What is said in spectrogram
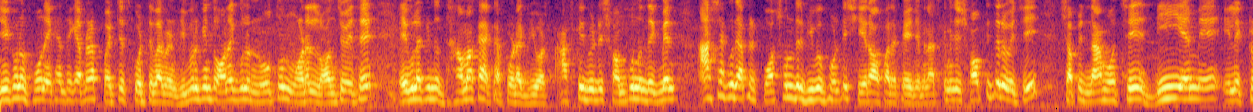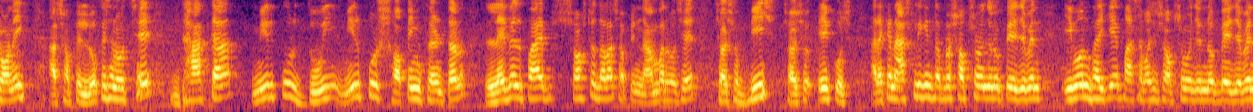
যে কোনো ফোন এখান থেকে আপনারা পারচেস করতে পারবেন। ভিভোর কিন্তু অনেকগুলো নতুন মডেল লঞ্চ হয়েছে। এগুলো কিন্তু ধামাকা একটা প্রোডাক্ট ভিউয়ার্স আজকের ভিডিওটি সম্পূর্ণ দেখবেন। আশা করি আপনার পছন্দের ভিভো ফোনটি সেরা অফারে পেয়ে যাবেন। আজকে আমি যে শপটিতে রয়েছি, শপটির নাম হচ্ছে বিএমএ ইলেকট্রনিক্স আর শপটির লোকেশন হচ্ছে ঢাকা মিরপুর দুই, Mirpur shopping centre, level five, ষষ্ঠ তলা শপটির নাম্বার হচ্ছে ছয়শো বিশ, ছয়শো একুশ। আর এখানে আসলে কিন্তু আপনারা সবসময়ের জন্য পেয়ে যাবেন ইমন ভাইকে, পাশাপাশি সবসময়ের জন্য পেয়ে যাবেন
